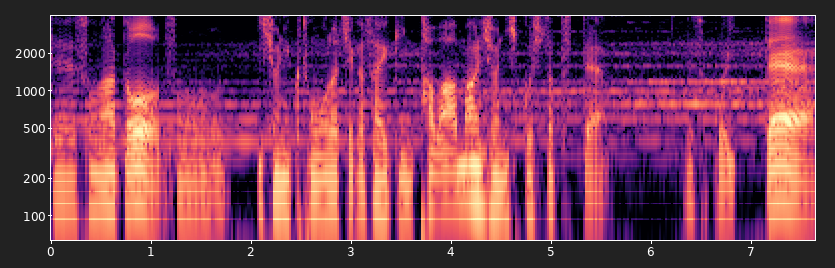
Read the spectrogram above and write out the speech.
で、その後、その、一緒に行く友達が最近タワーマンションに引っ越したっつって、で、そこ行って、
